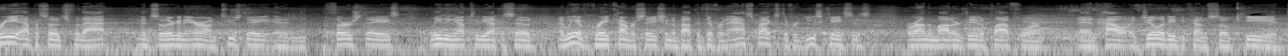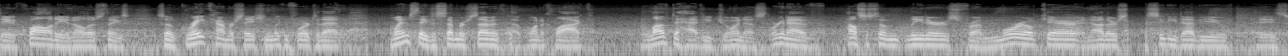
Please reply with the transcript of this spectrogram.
pre episodes for that, and so they're going to air on Tuesday and Thursdays leading up to the episode. And we have a great conversation about the different aspects, different use cases around the modern data platform, and how agility becomes so key, and data quality, and all those things. So, great conversation. Looking forward to that. Wednesday, December 7th at 1 o'clock. Love to have you join us. We're going to have health system leaders from Memorial Care and others. CDW is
